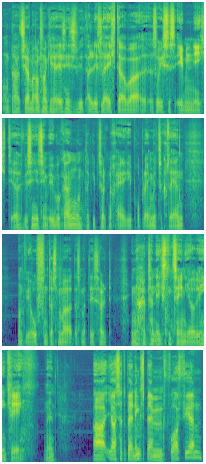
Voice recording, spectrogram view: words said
und da hat es ja am Anfang geheißen, es wird alles leichter, aber äh, so ist es eben nicht. Ja. Wir sind jetzt im Übergang und da gibt es halt noch einige Probleme zu klären. Und wir hoffen, dass wir, dass wir das halt innerhalb der nächsten zehn Jahre hinkriegen. Nicht? Äh, ja, es hat bei links beim Vorführen,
